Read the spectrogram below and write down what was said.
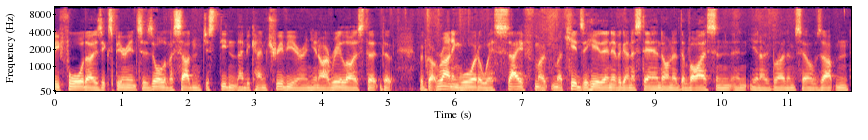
before those experiences all of a sudden just didn't. They became trivia, and you know, I realised that, that we've got running water, we're safe. My, my kids are here; they're never going to stand on a device and, and you know blow themselves up and,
